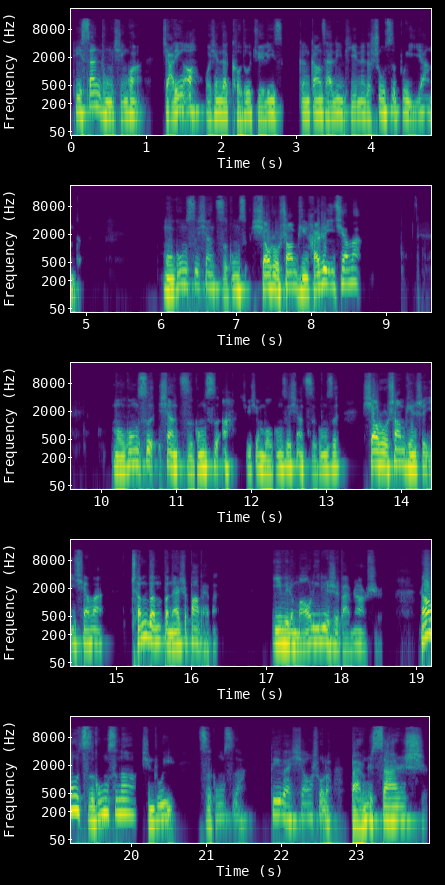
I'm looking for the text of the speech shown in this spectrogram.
第三种情况，假定啊，我现在口头举例子，跟刚才例题那个数字不一样的。母公司向子公司销售商品还是一千万。某公司向子公司啊，就像某公司向子公司销售商品是一千万，成本本来是八百万，意味着毛利率是百分之二十。然后子公司呢，请注意，子公司啊对外销售了百分之三十，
